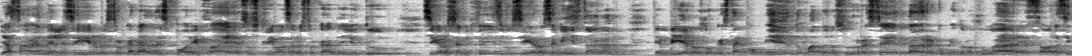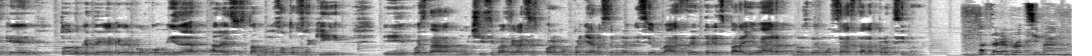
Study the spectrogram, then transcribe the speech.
Ya saben, denle seguir a nuestro canal de Spotify, suscríbanse a nuestro canal de YouTube, síganos en Facebook, síganos en Instagram, envíenos lo que están comiendo, mándenos sus recetas, recomiéndonos lugares. Ahora sí que todo lo que tenga que ver con comida, para eso estamos nosotros aquí. Y pues nada, muchísimas gracias por acompañarnos en una emisión más de Tres para Llevar. Nos vemos hasta la próxima. Hasta la próxima.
